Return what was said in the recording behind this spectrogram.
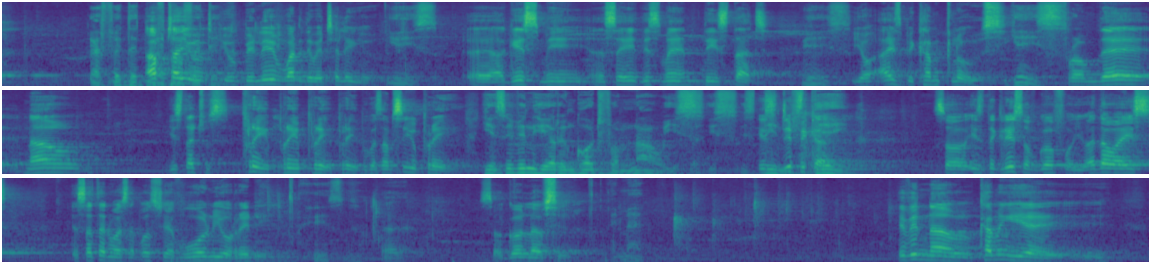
Affected after you, prophetic. you believe what they were telling you Yes. uh, against me, uh, say this man, this, that, Yes. your eyes become closed. Yes. From there, now you start to pray, pray, pray, pray, because I'm seeing you praying. Yes. Even hearing God from now is is is It's dim, difficult. day. So it's the grace of God for you. Otherwise, the Satan was supposed to have warned you already. Yes. So God loves you. Amen. Even now, coming here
